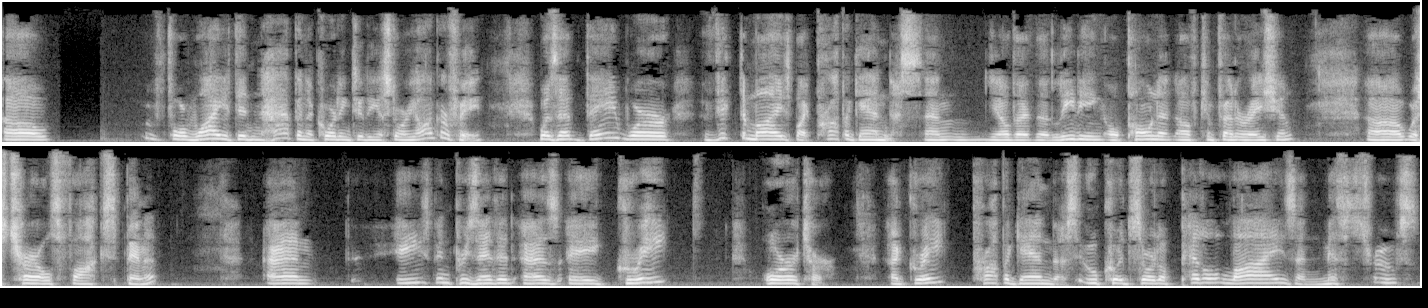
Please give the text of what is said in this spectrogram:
uh, for why it didn't happen, according to the historiography, was that they were victimized by propagandists. And, you know, the, the leading opponent of Confederation uh, was Charles Fox Bennett. And he's been presented as a great orator, a great propagandists who could sort of peddle lies and mistruths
